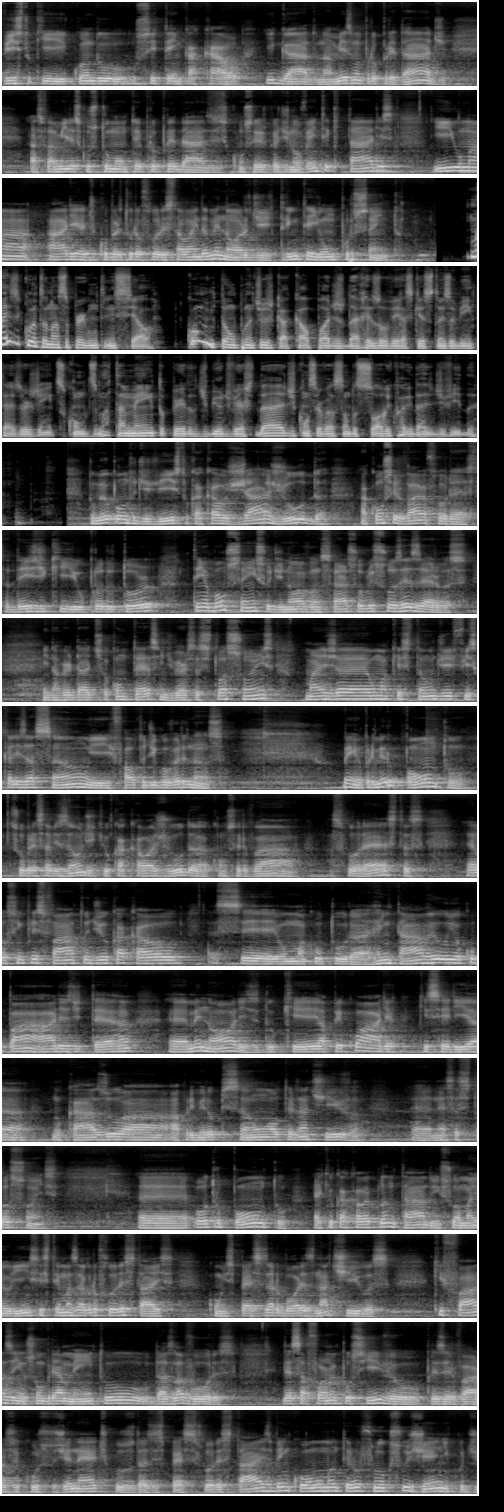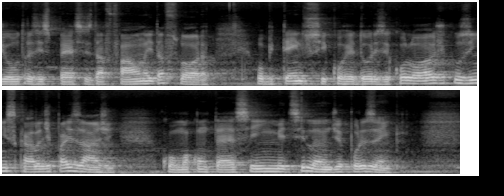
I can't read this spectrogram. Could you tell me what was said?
visto que quando se tem cacau e gado na mesma propriedade, as famílias costumam ter propriedades com cerca de 90 hectares e uma área de cobertura florestal ainda menor, de 31%. Mas e quanto à nossa pergunta inicial? Como então o plantio de cacau pode ajudar a resolver as questões ambientais urgentes, como desmatamento, perda de biodiversidade, conservação do solo e qualidade de vida? Do meu ponto de vista, o cacau já ajuda a conservar a floresta, desde que o produtor tenha bom senso de não avançar sobre suas reservas. E na verdade isso acontece em diversas situações, mas já é uma questão de fiscalização e falta de governança. Bem, o primeiro ponto sobre essa visão de que o cacau ajuda a conservar as florestas é o simples fato de o cacau ser uma cultura rentável e ocupar áreas de terra é, menores do que a pecuária, que seria, no caso, a, a primeira opção alternativa é, nessas situações. É, outro ponto é que o cacau é plantado, em sua maioria, em sistemas agroflorestais, com espécies arbóreas nativas, que fazem o sombreamento das lavouras. Dessa forma é possível preservar os recursos genéticos das espécies florestais, bem como manter o fluxo gênico de outras espécies da fauna e da flora, obtendo-se corredores ecológicos em escala de paisagem, como acontece em Medicilândia, por exemplo.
